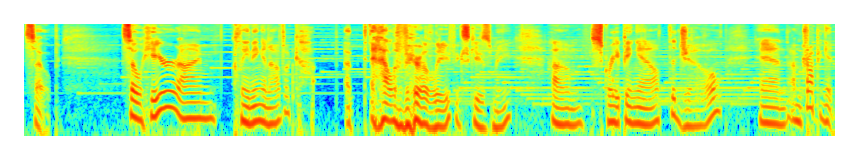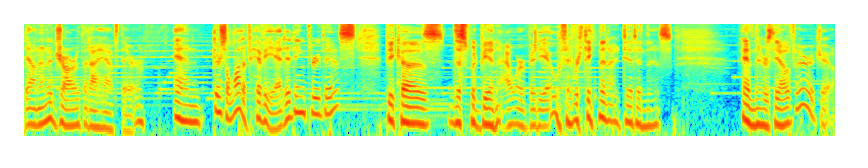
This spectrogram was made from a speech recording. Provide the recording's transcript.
soap. So here I'm cleaning an avocado, an aloe vera leaf, excuse me, um, scraping out the gel, and I'm dropping it down in a jar that I have there. And there's a lot of heavy editing through this because this would be an hour video with everything that I did in this. And there's the aloe vera jar.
